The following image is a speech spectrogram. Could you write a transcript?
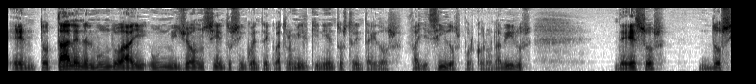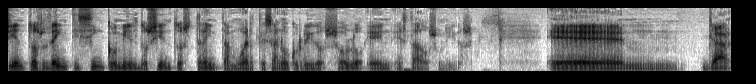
En total en el mundo hay 1.154.532 fallecidos por coronavirus. De esos, 225.230 muertes han ocurrido solo en Estados Unidos. ya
